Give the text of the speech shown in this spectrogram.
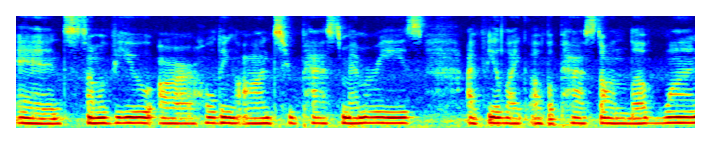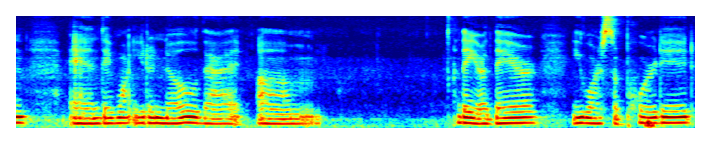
And some of you are holding on to past memories. I feel like of a passed on loved one, and they want you to know that um, they are there, you are supported,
